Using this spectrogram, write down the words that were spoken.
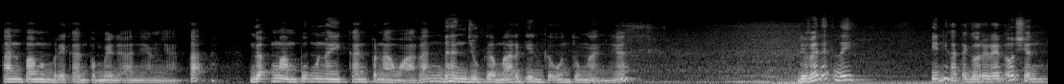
tanpa memberikan pembedaan yang nyata, nggak mampu menaikkan penawaran dan juga margin keuntungannya. Definitely, ini kategori red ocean.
